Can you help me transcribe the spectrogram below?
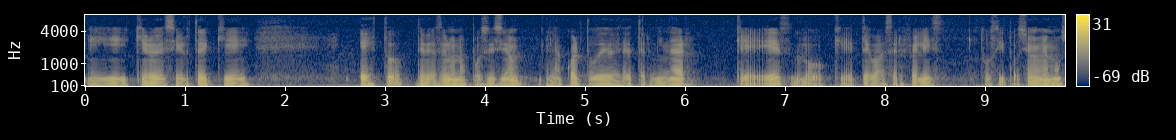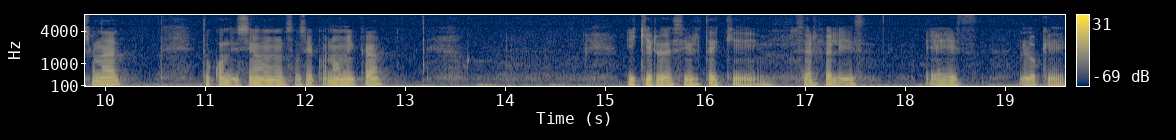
Y quiero decirte que esto debe ser una posición en la cual tú debes determinar qué es lo que te va a hacer feliz. Tu situación emocional, tu condición socioeconómica. Y quiero decirte que ser feliz es lo que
